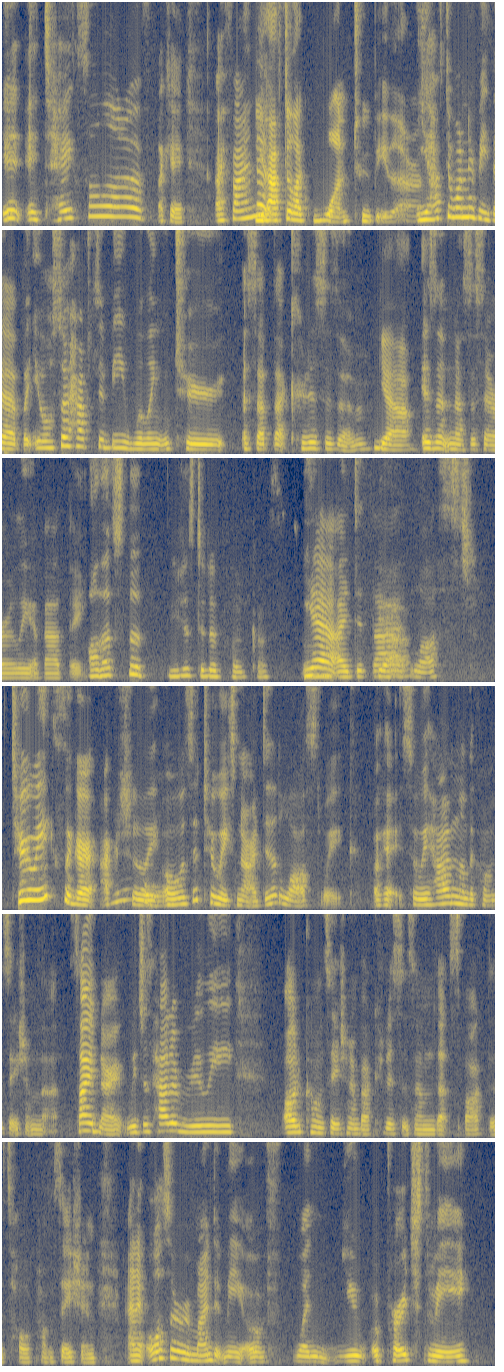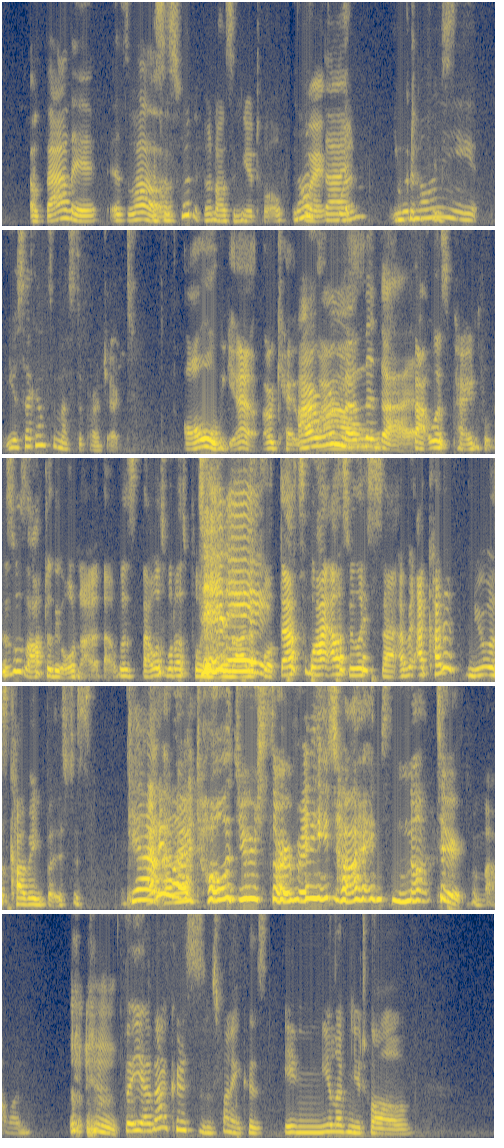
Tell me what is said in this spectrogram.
It it takes a lot of okay. I find You have to like want to be there. you have to want to be there, but you also have to be willing to accept that criticism Yeah. isn't necessarily a bad thing. Oh, that's the you just did a podcast. Yeah, mm. I did that Yeah. last two weeks ago, actually. Oh. Or was it two weeks? No, I did it last week. Okay, so we had another conversation on that. Side note, we just had a really odd conversation about criticism that sparked this whole conversation. And it also reminded me of when you approached me about it as well. Is this when, when I was in year twelve? Not Wait, that- when? you were telling me your second semester project. Oh yeah. Okay. I remember that. That was painful. This was after the all nighter. That was that was what I was pulling all nighter for. That's why I was really sad. I mean, I kind of knew it was coming, but it's just Yeah, and I told you so many times not to. on that one. But yeah, about criticism is funny because in year eleven, year twelve,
